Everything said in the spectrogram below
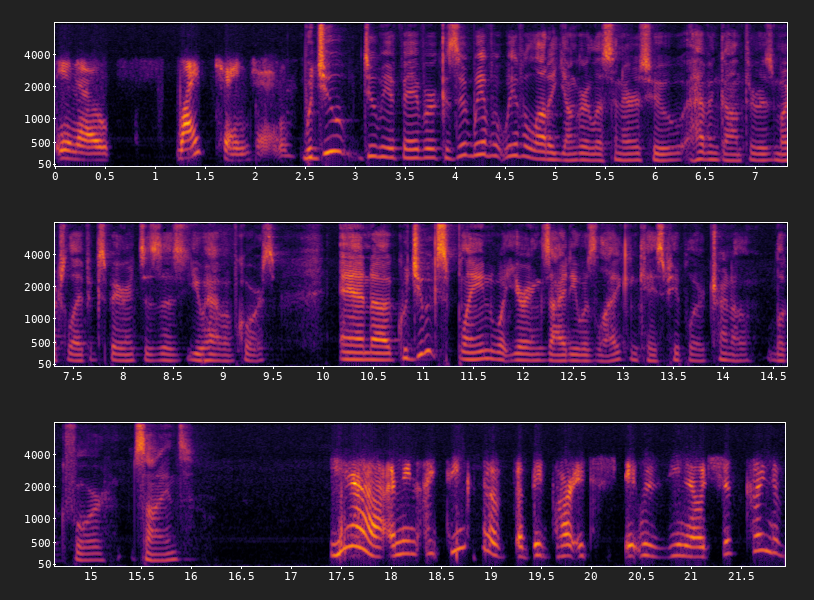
you know life changing. Would you do me a favor? Because we have we have a lot of younger listeners who haven't gone through as much life experiences as you have, of course. And uh, could you explain what your anxiety was like in case people are trying to look for signs? Yeah, I mean, I think the a big part it's it was you know it's just kind of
